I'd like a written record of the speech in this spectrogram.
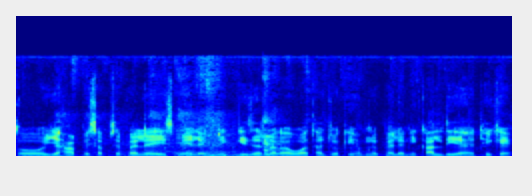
तो यहाँ पे सबसे पहले इसमें इलेक्ट्रिक गीज़र लगा हुआ था जो कि हमने पहले निकाल दिया है, ठीक है?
